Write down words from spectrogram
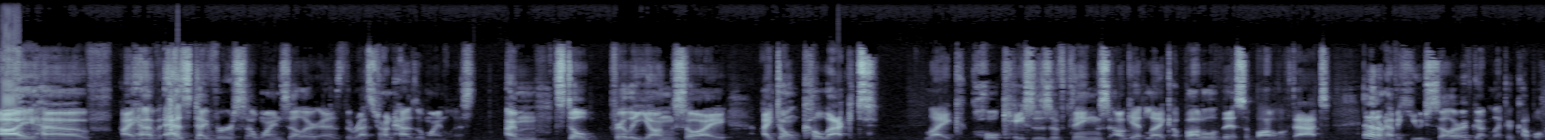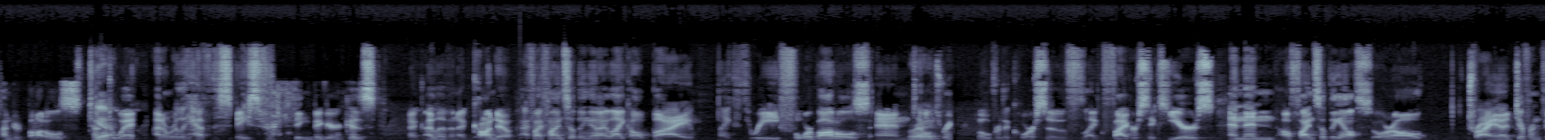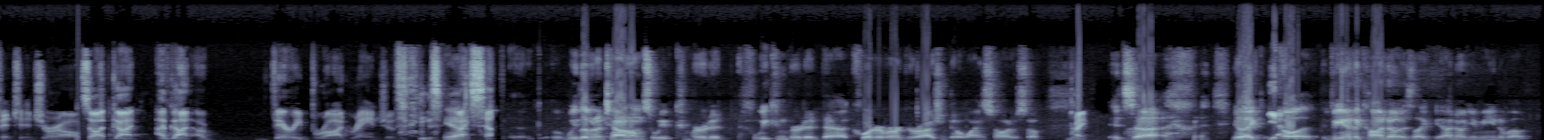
I have I have as diverse a wine cellar as the restaurant has a wine list. I'm still fairly young, so I I don't collect like whole cases of things. I'll get like a bottle of this, a bottle of that. And I don't have a huge cellar. I've got like a couple hundred bottles tucked Yeah. away. I don't really have the space for anything bigger because I live in a condo. If I find something that I like, I'll buy like three, four bottles and I'll drink them over the course of like five or six years. And then I'll find something else or I'll try a different vintage or I'll, so I've got, I've got a very broad range of things Yeah. myself. We live in a townhome, so we've converted we converted a quarter of our garage into a wine cellar. So Right. it's uh, you're like Yeah. oh, being in the condo is like I know what you mean about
